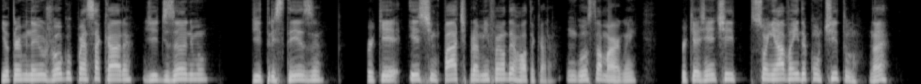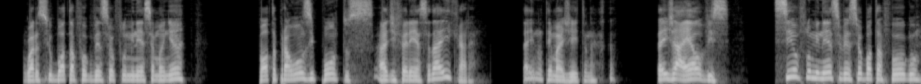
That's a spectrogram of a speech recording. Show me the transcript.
E eu terminei o jogo com essa cara de desânimo, de tristeza, porque este empate para mim foi uma derrota, cara. Um gosto amargo, hein? Porque a gente sonhava ainda com o título, né? Agora, se o Botafogo vencer o Fluminense amanhã, volta para 11 pontos a diferença. Daí, cara, daí não tem mais jeito, né? Daí já Elvis. Se o Fluminense vencer o Botafogo,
